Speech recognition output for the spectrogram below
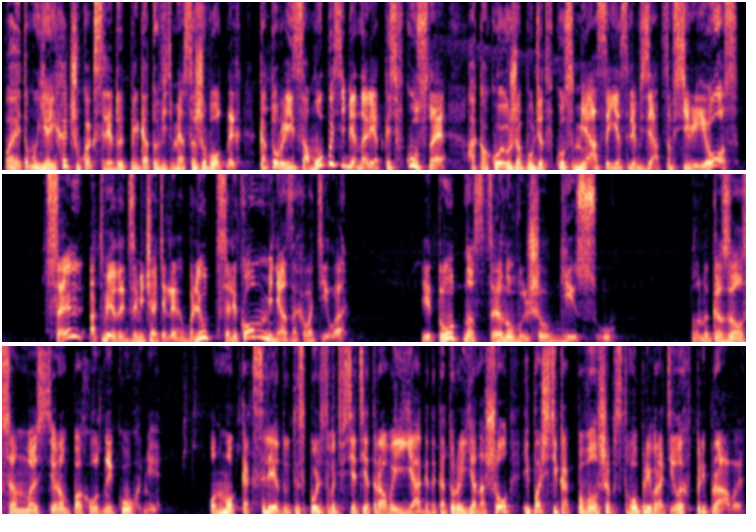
Поэтому я и хочу как следует приготовить мясо животных, которое и само по себе на редкость вкусное. А какой уже будет вкус мяса, если взяться всерьез? Цель отведать замечательных блюд целиком меня захватила. И тут на сцену вышел Гису. Он оказался мастером походной кухни. Он мог как следует использовать все те травы и ягоды, которые я нашел, и почти как по волшебству превратил их в приправы,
